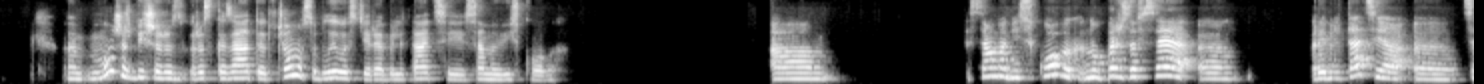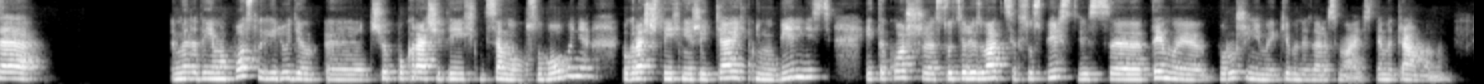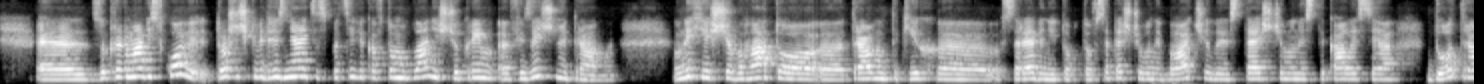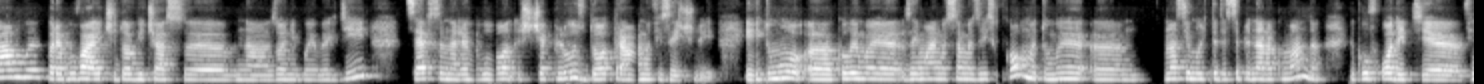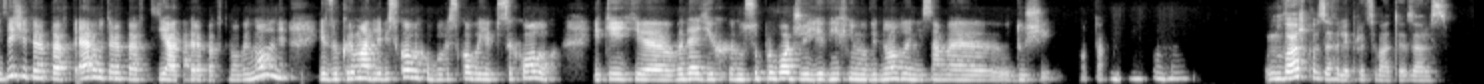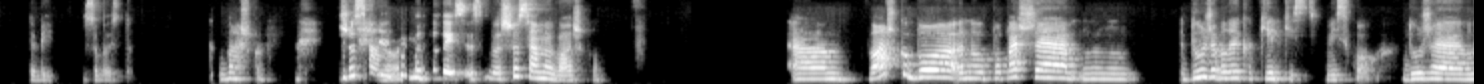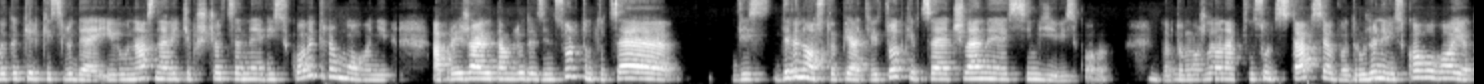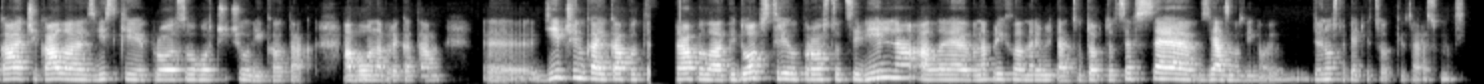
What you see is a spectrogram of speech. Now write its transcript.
Можеш більше роз- розказати, от в чому особливості реабілітації саме військових? А, саме військових, ну, перш за все, реабілітація це ми надаємо послуги людям, е, щоб покращити їхнє самообслуговування, покращити їхнє життя, їхню мобільність, і також е, соціалізуватися в суспільстві з е, тими порушеннями, які вони зараз мають, з тими травмами. Зокрема, військові трошечки відрізняється специфіка в тому плані, що крім фізичної травми, у них є ще багато е, травм таких е, всередині, тобто все те, що вони бачили, з те, з чим вони стикалися до травми, перебуваючи довгий час е, на зоні бойових дій, це все налягло ще плюс до травми фізичної. І тому, е, коли ми займаємося саме з військовими, то ми е, у нас є мультидисциплінарна команда, в яку входить е, фізичний терапевт, ерготерапевт, я терапевт мови і мовлення. І, зокрема, для військових обов'язково є психолог, який веде їх, ну, супроводжує в їхньому відновленні саме душі. Отак. Мгм. Ну, Важко взагалі працювати зараз тобі особисто. Важко. Що саме? Поділись, що саме важко? Ем, Важко, бо, ну, по-перше, дуже велика кількість військових, дуже велика кількість людей. І у нас, навіть якщо це не військові травмовані, а приїжджають там люди з інсультом, то це віс- 95% це члени сім'ї військових. Тобто, можливо, навіть інсульт стався в дружини військового, яка чекала звістки про свого чоловіка, отак. Або, наприклад, там е, дівчинка, яка потрапила під обстріл, просто цивільна, але вона приїхала на реабілітацію. Тобто, це все зв'язано з війною. 95% зараз у нас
